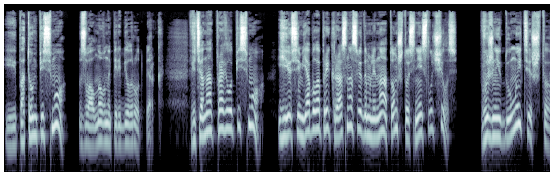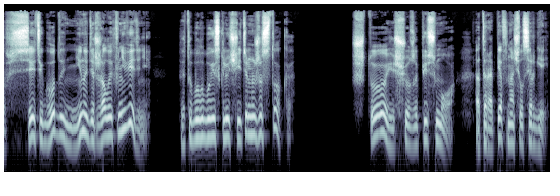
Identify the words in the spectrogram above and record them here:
«И потом письмо», — взволнованно перебил Рутберг. Ведь она отправила письмо. Ее семья была прекрасно осведомлена о том, что с ней случилось. Вы же не думаете, что все эти годы Нина держала их в неведении? Это было бы исключительно жестоко. «Что еще за письмо?» — оторопев начал Сергей.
